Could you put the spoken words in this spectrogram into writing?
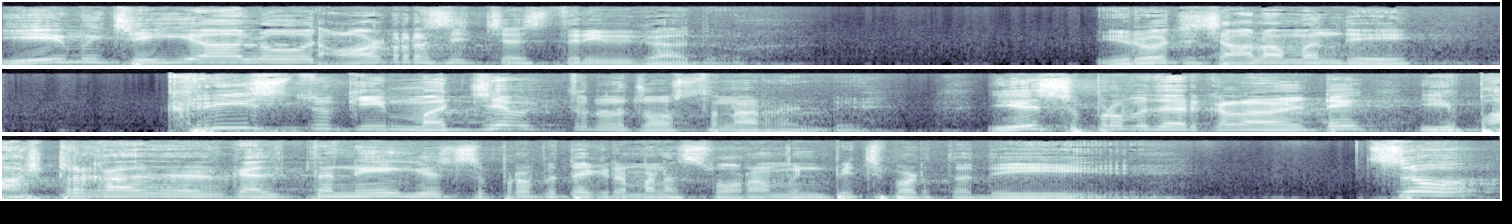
ఏమి చెయ్యాలో ఆర్డర్స్ ఇచ్చే స్త్రీవి కాదు. ఈరోజు చాలామంది క్రీస్తుకి మధ్య వ్యక్తులను చూస్తున్నారండి. యేసుప్రభు దగ్గరికి వెళ్ళాలంటే ఈ పాస్టర్ గారి దగ్గరికి వెళ్తేనే యేసుప్రభు దగ్గర మన స్వరం వినిపించబడుతుంది. సో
